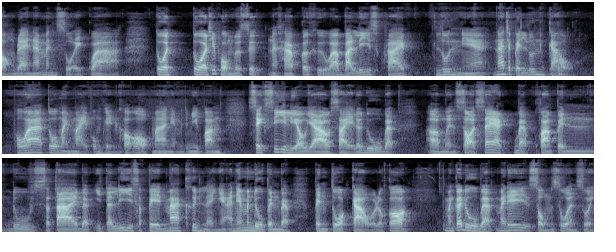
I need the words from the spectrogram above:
2 แบรนด์นั้นมันสวยกว่า ตัวตัวที่ผมรู้สึกนะครับ ก็คือว่า b a l l y Scribe รุ่นนี้น่าจะเป็นรุ่นเก่า เพราะว่าตัวใหม่ๆ ผมเห็นเขาออกมาเนี่ยมันจะมีความเซ็กซี่เรียวยาวใส่แล้วดูแบบเเหมือนสอดแทรกแบบความเป็นดูสไตล์แบบอิตาลีสเปนมากขึ้นอะไรเงี้ย อันนี้มันดูเป็นแบบเป็นตัวเก่าแล้วก็มันก็ดูแบบไม่ได้สมส่วนสวย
